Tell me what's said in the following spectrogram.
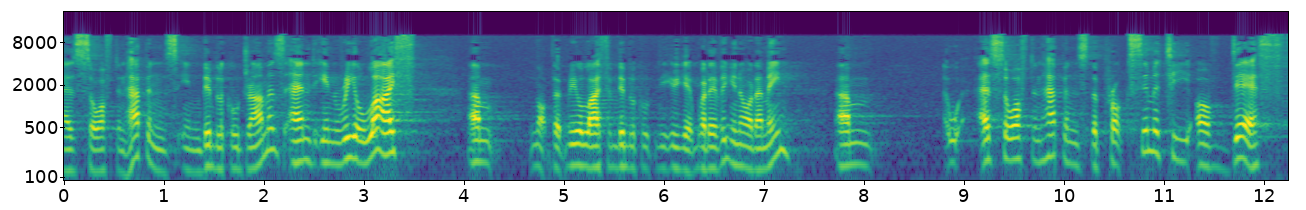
as so often happens in biblical dramas and in real life, um, not that real life and biblical, whatever, you know what I mean. Um, as so often happens, the proximity of death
